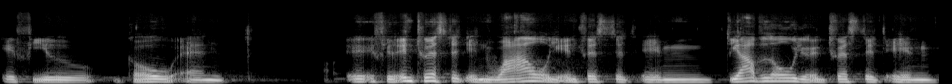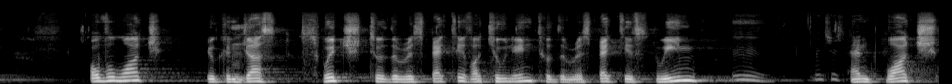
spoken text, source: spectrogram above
if you go and if you're interested in WoW, you're interested in Diablo, you're interested in Overwatch, you can just switch to the respective or tune in to the respective stream mm, Interesting. and watch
